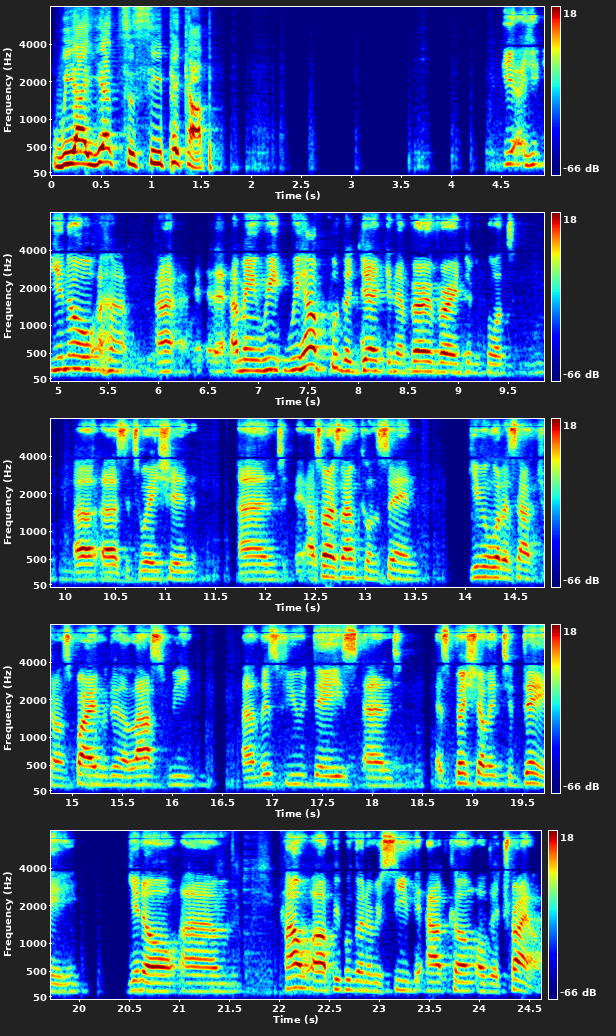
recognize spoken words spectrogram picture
we are yet to see pick up. Yeah, you know, uh, uh, I mean, we, we have put the judge in a very, very difficult uh, uh, situation. And as far as I'm concerned, given what has transpired within the last week and these few days, and especially today, you know, um, how are people going to receive the outcome of the trial?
